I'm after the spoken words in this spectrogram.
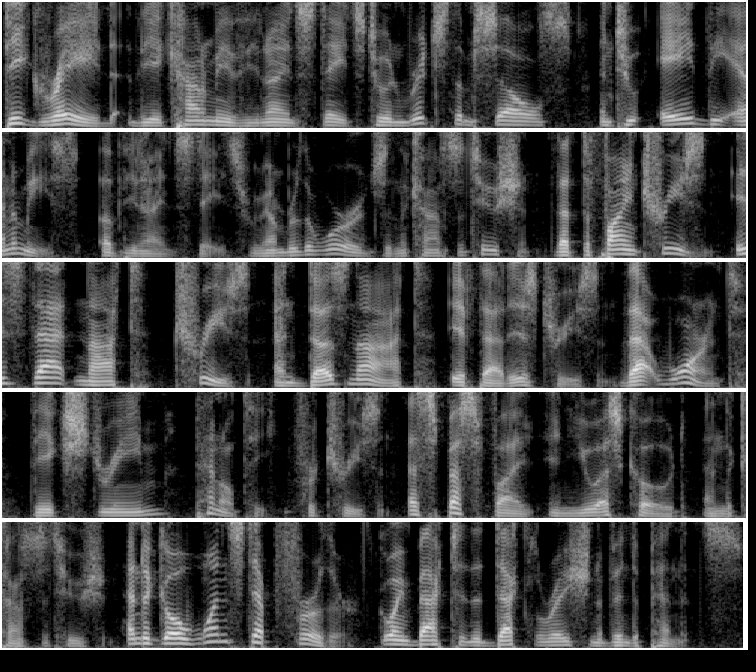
degrade the economy of the United States to enrich themselves and to aid the enemies of the United States, remember the words in the Constitution that define treason, is that not treason? And does not, if that is treason, that warrant the extreme penalty for treason, as specified in U.S. Code and the Constitution. And to go one step further, going back to the Declaration of Independence,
